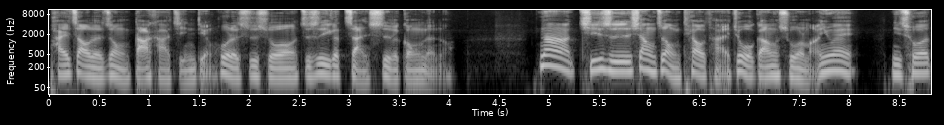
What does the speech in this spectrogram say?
拍照的这种打卡景点，或者是说只是一个展示的功能哦。那其实像这种跳台，就我刚刚说了嘛，因为你除了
